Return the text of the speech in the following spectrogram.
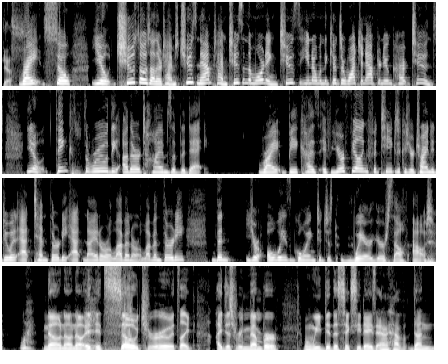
Yes. right? So you know, choose those other times. Choose nap time. Choose in the morning. Choose you know when the kids are watching afternoon cartoons. You know, think through the other times of the day right because if you're feeling fatigued because you're trying to do it at 10:30 at night or 11 or 11:30 then you're always going to just wear yourself out No, no, no. It, it's so true. It's like I just remember when we did the 60 days and have done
